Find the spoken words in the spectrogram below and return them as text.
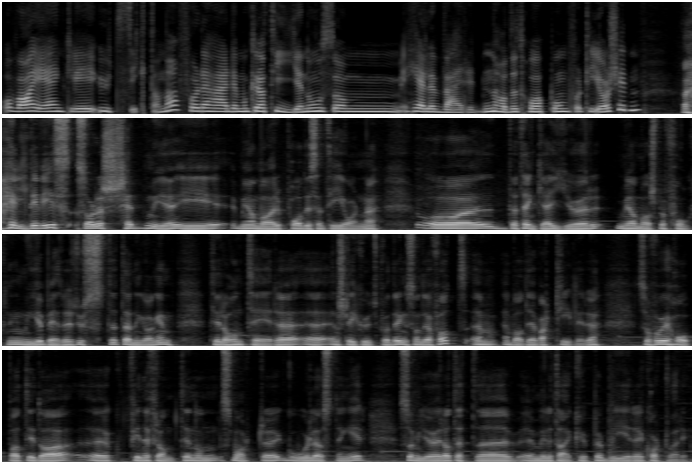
Og hva er egentlig utsiktene for det her demokratiet nå som hele verden hadde et håp om for ti år siden? Heldigvis så har det skjedd mye i Myanmar på disse ti årene. Og det tenker jeg gjør Myanmars befolkning mye bedre rustet denne gangen til å håndtere eh, en slik utfordring som de har fått, enn hva de har vært tidligere. Så får vi håpe at de da eh, finner fram til noen smarte, gode løsninger som gjør at dette eh, militærkuppet blir kortvarig.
